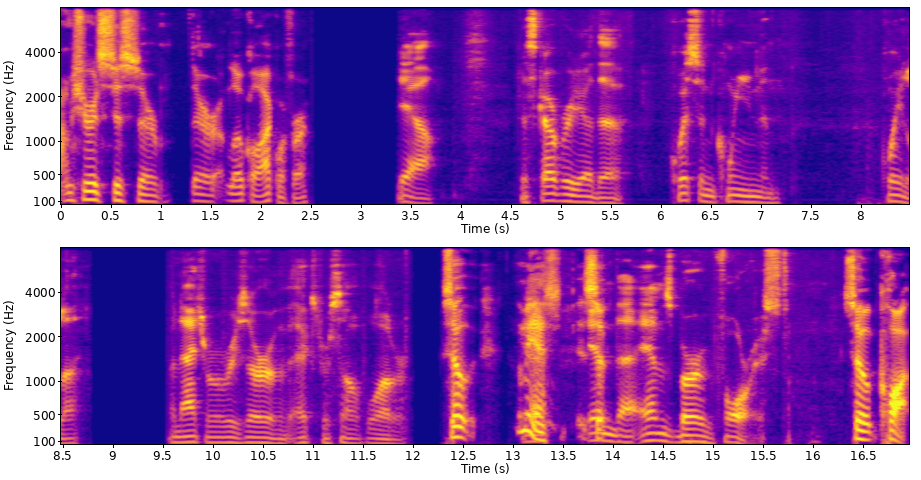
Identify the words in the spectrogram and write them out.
I'm sure it's just their their local aquifer. Yeah. Discovery of the Quisson Queen and Quila, a natural reserve of extra soft water So let me Yeah. ask. So, in the Arnsberg Forest. so Kwak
